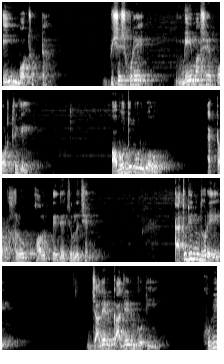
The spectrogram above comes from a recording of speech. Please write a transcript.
এই বছরটা, বিশেষ করে মে মাসের পর থেকে অভূতপূর্ব একটা ভালো ফল পেতে চলেছেন। এতদিন ধরে যাদের কাজের গতি খুবই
